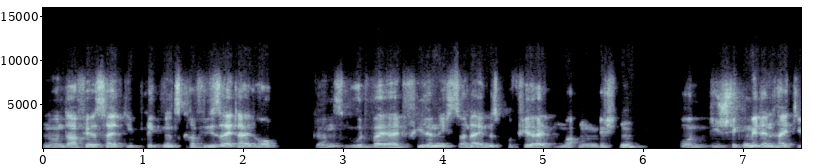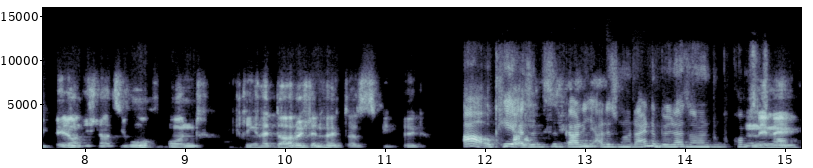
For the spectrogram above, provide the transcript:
Ne, und dafür ist halt die Prignitz Graffiti-Seite halt auch ganz gut, weil halt viele nicht so ein eigenes Profil halt machen möchten. Und die schicken mir dann halt die Bilder und ich lade sie hoch und kriegen halt dadurch dann halt das Feedback. Ah, okay, also das sind gar nicht alles nur deine Bilder, sondern du bekommst nee, nee. auch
